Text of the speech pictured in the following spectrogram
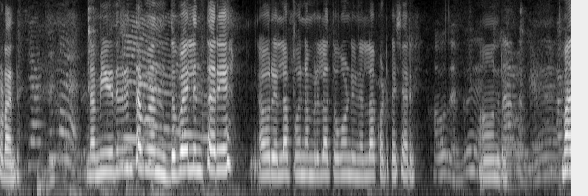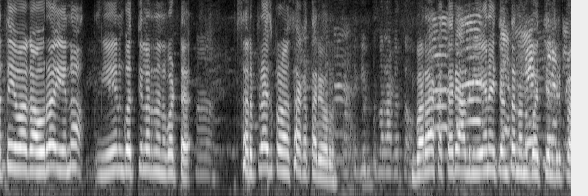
ಕೊಡನ್ರಿ. ನಮಗೆ ಇದರಿಂದ ಬಂದು ದುಬೈಲಿಂತ ರೀ, ಅವರೆಲ್ಲ ಫೋನ್ ನಂಬರ್ ಎಲ್ಲ ತೊಗೊಂಡು ಇವನ್ನೆಲ್ಲ ಕೊಟ್ಟು ಕಳ್ಸ್ಯಾರಿ ಹ್ಞೂ ರೀ ಮತ್ತೆ ಇವಾಗ ಅವ್ರ ಏನೋ ಏನು ಗೊತ್ತಿಲ್ಲ ನನಗೆ ಒಟ್ಟು ಸರ್ಪ್ರೈಸ್ ಕೊಡ್ಸಾಕತ್ತಾರಿ ಅವರು. ಬರಾಕತ್ತಾರಿ, ಆದ್ರೆ ಏನೈತೆ ಅಂತ ನನಗೆ ಗೊತ್ತಿಲ್ಲರಿಪ್ಪ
